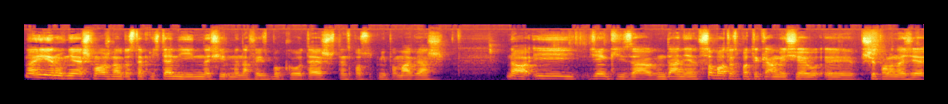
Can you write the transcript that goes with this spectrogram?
No i również można udostępnić ten i inne filmy na Facebooku, też w ten sposób mi pomagasz. No i dzięki za oglądanie. W sobotę spotykamy się y, przy Polonezie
